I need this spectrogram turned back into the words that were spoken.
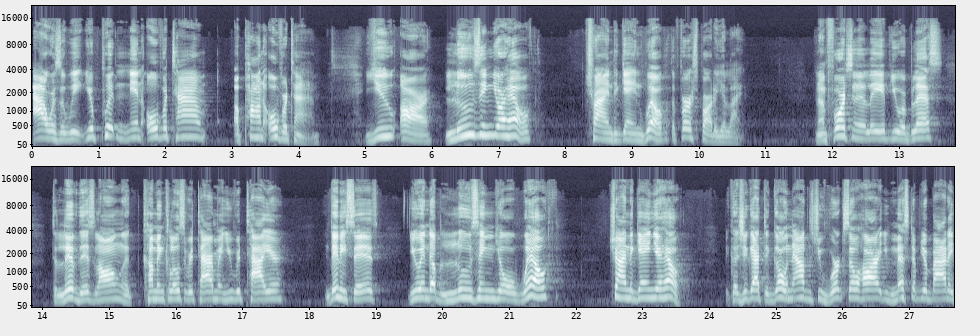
hours a week. You're putting in overtime upon overtime. You are losing your health trying to gain wealth the first part of your life. And unfortunately, if you were blessed to live this long, uh, coming close to retirement, you retire. And then he says, you end up losing your wealth trying to gain your health because you got to go. Now that you've worked so hard, you've messed up your body,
